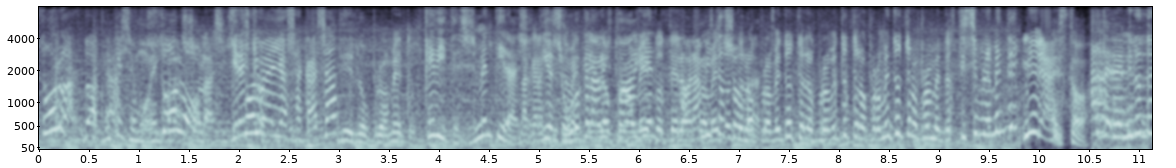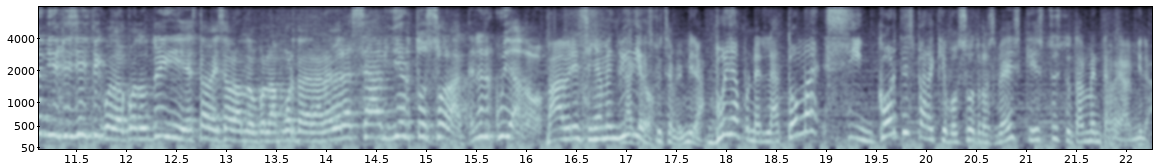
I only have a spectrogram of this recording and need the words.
solas. ¿Cómo que se mueven Solo, cosas solas? Si quieres solo. que vaya a casa, Te lo prometo. ¿qué dices? Es mentira eso. Tío, seguro que la ha te lo visto alguien. te lo prometo, te lo prometo, te lo prometo, te lo prometo, te lo prometo. Es que simplemente mira esto. En el minuto 16 y cuando, cuando tú y estabais hablando por la puerta de la nevera se ha abierto sola. Tener cuidado. Va, a ver, enséñame en Nácar, vídeo. escúchame, mira, voy a poner la toma sin cortes para que vosotros veáis que esto es totalmente real, mira.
